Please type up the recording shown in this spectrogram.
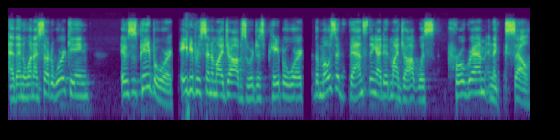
And then when i started working it was just paperwork. 80% of my jobs were just paperwork. The most advanced thing I did my job was program in Excel.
